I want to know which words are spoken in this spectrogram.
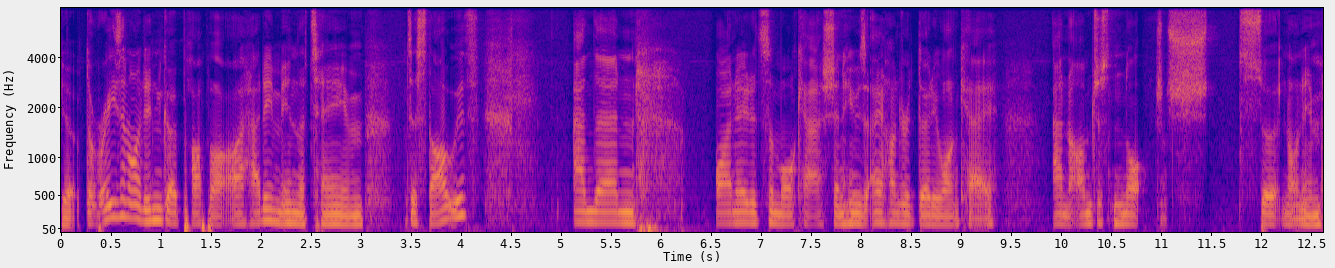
Yep. The reason I didn't go Papa, I had him in the team to start with, and then I needed some more cash, and he was 831k, and I'm just not sh- certain on him.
